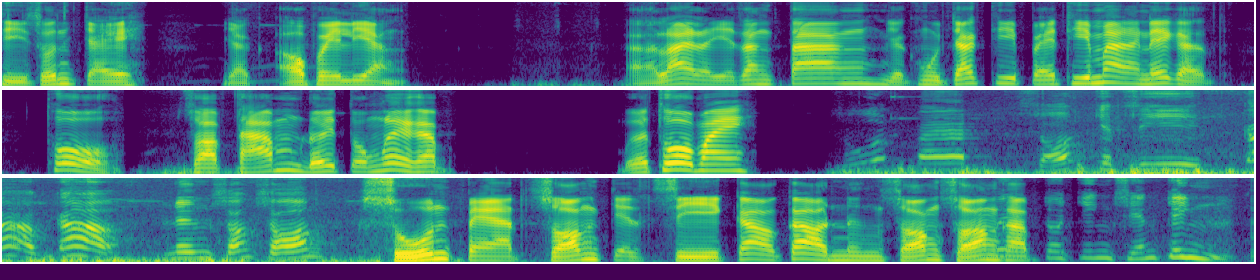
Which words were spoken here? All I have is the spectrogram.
ที่สนใจ อยากเอาไปเลี้ยงอ่า รายละเอียดต่างๆ อยากหูจักที่ไปที่มาจังไดก็โทรสอบถามโดยตรงเลยครับ เบอร์โทรไหม08 274 99 122 0827499122 ครับตัวจริงเสียงจริงพ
